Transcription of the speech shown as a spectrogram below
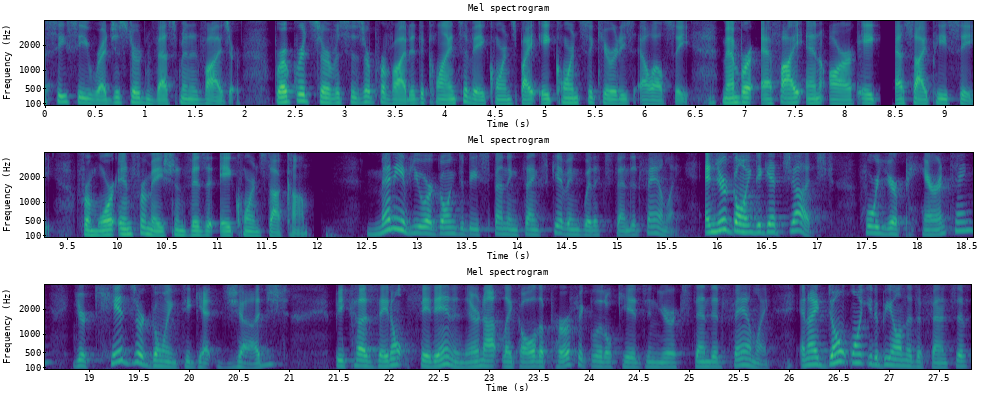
SEC registered investment advisor. Brokerage services are provided to clients of Acorns by Acorn Securities LLC, member FINRA SIPC. For more information, visit acorns.com. Many of you are going to be spending Thanksgiving with extended family, and you're going to get judged for your parenting. Your kids are going to get judged because they don't fit in and they're not like all the perfect little kids in your extended family. And I don't want you to be on the defensive,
